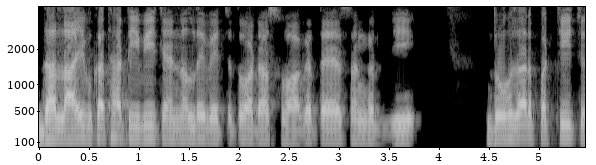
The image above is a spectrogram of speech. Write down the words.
ਦਾ ਲਾਈਵ ਕਥਾ ਟੀਵੀ ਚੈਨਲ ਦੇ ਵਿੱਚ ਤੁਹਾਡਾ ਸਵਾਗਤ ਹੈ। ਸੰਗਤ ਜੀ 2025 ਚ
